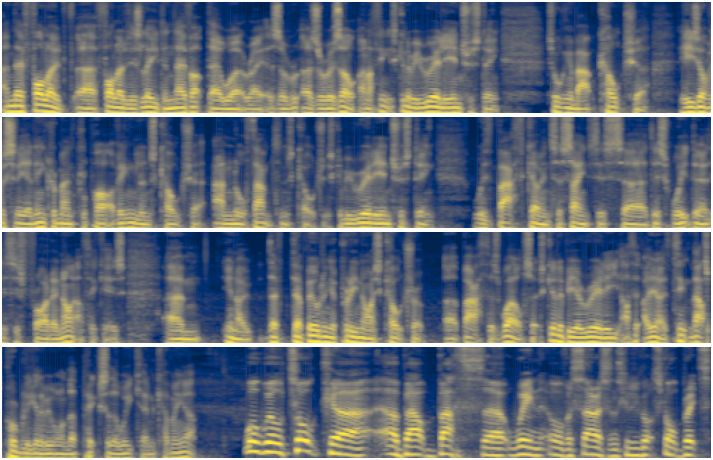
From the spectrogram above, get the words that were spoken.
And they've followed uh, followed his lead and they've upped their work rate as a as a result. And I think it's going to be really interesting talking about culture. He's obviously an incremental part of England's culture and Northampton's culture. It's going to be really interesting with Bath going to Saints this uh, this week uh, this is Friday night I think it is. Um, you know they're, they're building a pretty nice culture at, at Bath as well so it's going to be a really I, th- I, you know, think that's probably going to be one of the picks of the weekend coming up Well, we'll talk uh, about Bath's uh, win over Saracens because we've got Schalk Brits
